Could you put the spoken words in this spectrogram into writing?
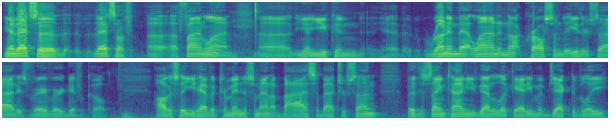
You know that's a that's a, a, fine line. Uh, you know you can uh, running that line and not crossing to either side is very very difficult. Obviously, you have a tremendous amount of bias about your son, but at the same time, you've got to look at him objectively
